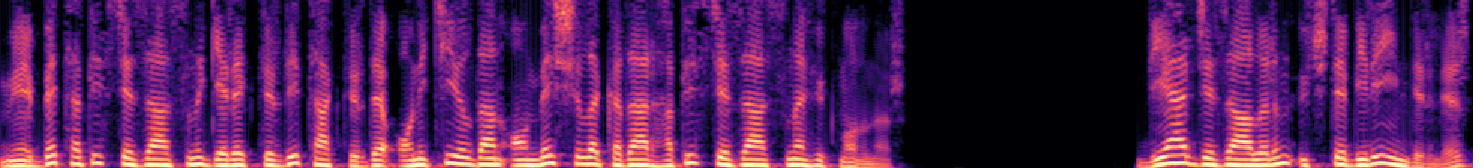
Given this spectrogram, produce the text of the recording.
müebbet hapis cezasını gerektirdiği takdirde 12 yıldan 15 yıla kadar hapis cezasına hükmolunur. Diğer cezaların üçte biri indirilir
